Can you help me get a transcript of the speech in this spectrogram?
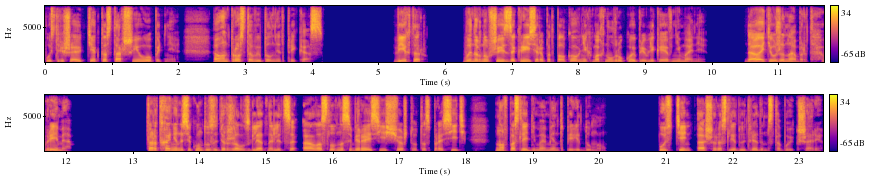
Пусть решают те, кто старше и опытнее. А он просто выполнит приказ. «Виктор!» Вынырнувший из-за крейсера подполковник махнул рукой, привлекая внимание. «Давайте уже на борт. Время». Тартхани на секунду задержал взгляд на лице Алла, словно собираясь еще что-то спросить, но в последний момент передумал. Пусть тень Ашера следует рядом с тобой к шаре.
